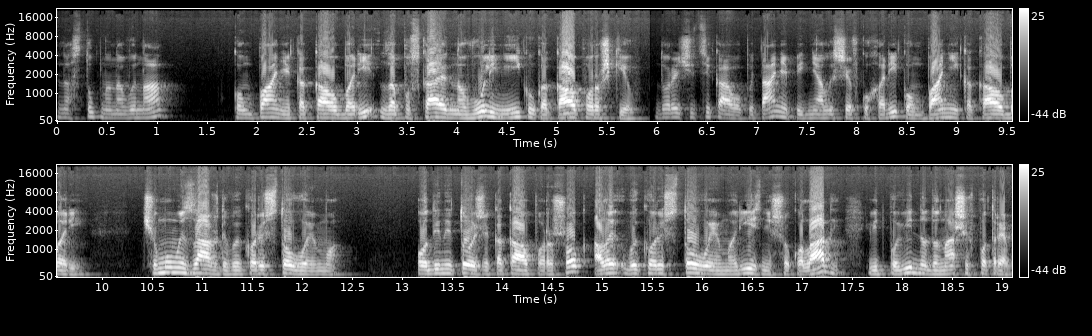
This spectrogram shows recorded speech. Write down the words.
Наступна новина. Компанія Какао Барі запускає нову лінійку какао-порошків. До речі, цікаве питання підняли шеф-кухарі компанії Какао Барі. Чому ми завжди використовуємо один і той же какао-порошок, але використовуємо різні шоколади відповідно до наших потреб?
